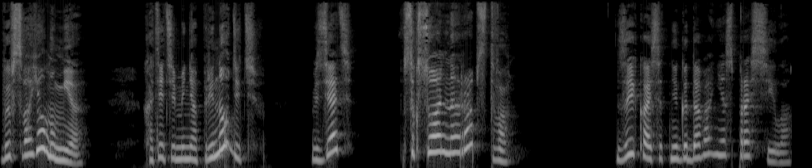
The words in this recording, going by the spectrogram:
Вы в своем уме? Хотите меня принудить? Взять в сексуальное рабство? Заикаясь от негодования, спросила.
